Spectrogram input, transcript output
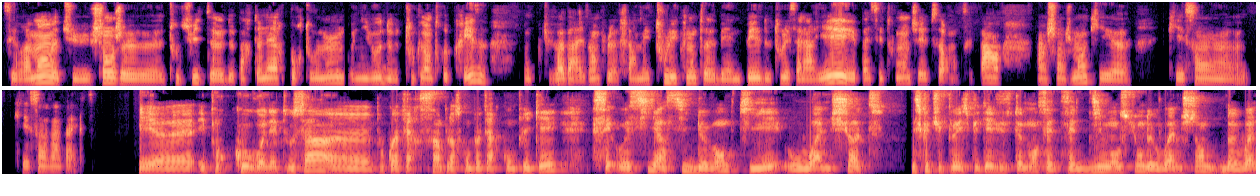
C'est vraiment, tu changes euh, tout de suite euh, de partenaire pour tout le monde au niveau de toute l'entreprise. Donc, tu vas, par exemple, fermer tous les comptes BNP de tous les salariés et passer tout le monde chez Epsor. Donc, c'est pas un, changement qui est, euh, qui est sans, qui est sans impact. Et, et, pour couronner tout ça, pourquoi faire simple lorsqu'on peut faire compliqué? C'est aussi un site de vente qui est one shot. Est-ce que tu peux expliquer justement cette, cette dimension de one shot, de one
